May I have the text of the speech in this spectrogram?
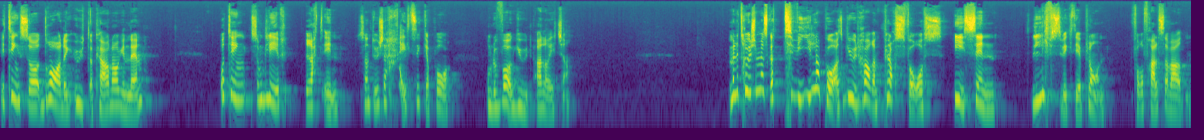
i ting som drar deg ut av hverdagen din, og ting som glir rett inn, sånn at du ikke er helt sikker på om det var Gud eller ikke. Men jeg tror ikke vi skal tvile på at Gud har en plass for oss i sin livsviktige plan for å frelse verden.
